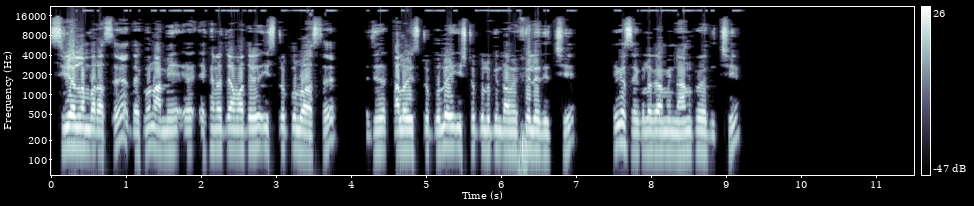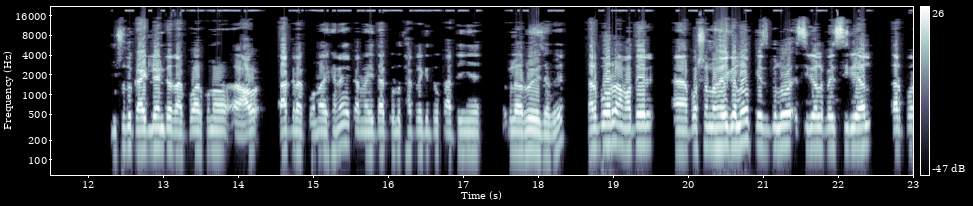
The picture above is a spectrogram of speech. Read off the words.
সিরিয়াল নাম্বার আছে। দেখুন, আমি এখানে যে আমাদের স্ট্রোকগুলো আছে যে কালো স্ট্রোকগুলো, এই স্ট্রোকগুলো কিন্তু আমি ফেলে দিচ্ছি। ঠিক আছে? এগুলোকে আমি নান করে দিচ্ছি। শুধু গাইডলাইনটা রাখব, আর কোনো দাগ রাখব না এখানে, কারণ এই দাগগুলো থাকলে কিন্তু কাটিং এ ওগুলো রয়ে যাবে। তারপর আমাদের বসানো হয়ে গেল পেজগুলো সিরিয়াল বাই সিরিয়াল তারপর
